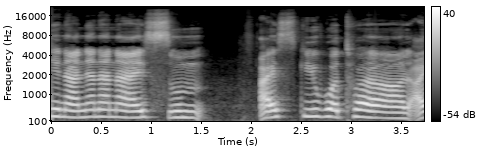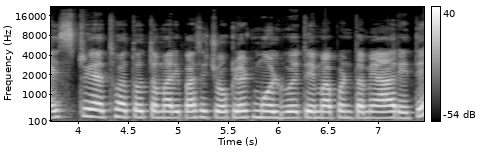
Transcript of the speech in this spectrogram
જે નાના નાના આઈસ આઈસ ક્યુબ અથવા આઈસ ટ્રે અથવા તો તમારી પાસે ચોકલેટ મોલ્ડ હોય તો એમાં પણ તમે આ રીતે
